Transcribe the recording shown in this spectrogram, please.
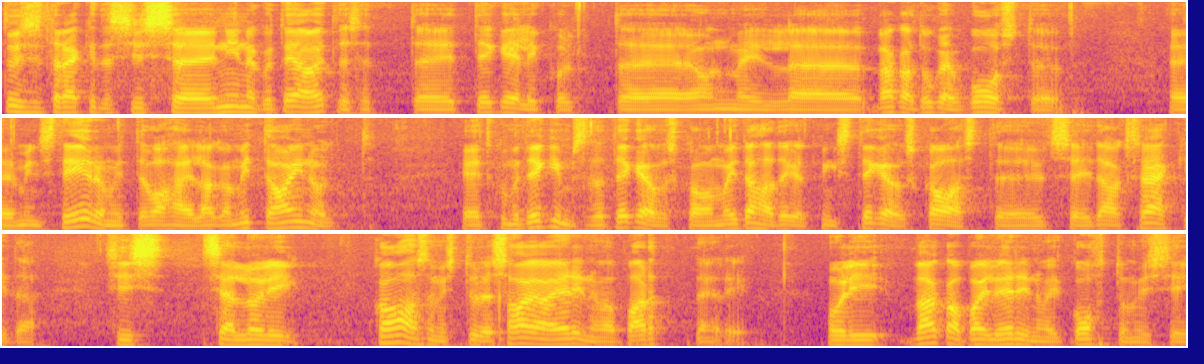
tõsiselt rääkides, siis eh, nii nagu Tea ütles, et tegelikult eh, on meil eh, väga tugev koostöö ministeeriumite vahel, aga mitte ainult. et kui me tegime seda tegevuskava, ma ei taha tegelikult mingist tegevuskavast üldse ei tahaks rääkida, siis seal oli kaasamist üle saja erineva partneri oli väga palju erinevaid kohtumisi,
